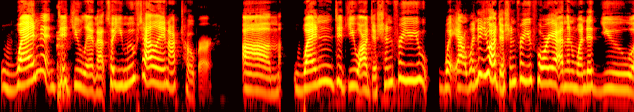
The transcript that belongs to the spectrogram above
when did you land that? So you moved to LA in October. Um, when did you audition for you? Wait, yeah. When did you audition for Euphoria? And then when did you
